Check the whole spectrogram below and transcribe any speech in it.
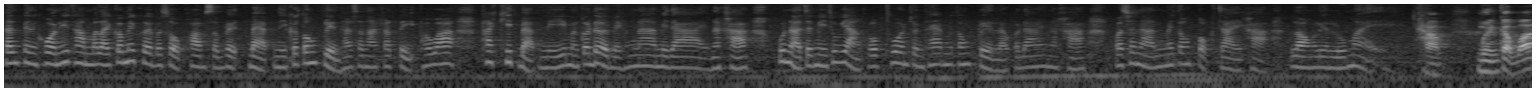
ฉันเป็นคนที่ทำอะไรก็ไม่เคยประสบความสำเร็จแบบนี้ก็ต้องเปลี่ยนทัศนคติ เพราะว่าถ้าคิดแบบนี้มันก็เดินไปข้างหน้าไม่ได้นะคะ คุณอาจจะมีทุกอย่างครบถ้วนจนแทบไม่ต้องเปลี่ยนแล้วก็ได้นะคะ เพราะฉะนั้นไม่ต้องตกใจค่ะ ลองเรียนรู้ใหม่ครับเหมือนกับว่า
